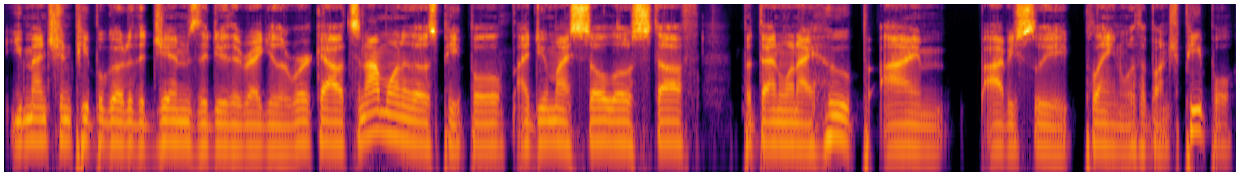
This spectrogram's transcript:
you mentioned people go to the gyms, they do their regular workouts, and I'm one of those people. I do my solo stuff, but then when I hoop, I'm obviously playing with a bunch of people.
